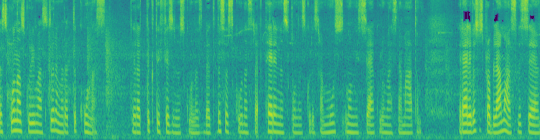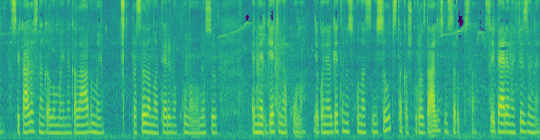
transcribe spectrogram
Tas kūnas, kurį mes turim, yra tik kūnas. Tai yra tik tai fizinis kūnas, bet visas kūnas yra eterinis kūnas, kuris yra mūsų mumise, kurių mes nematom. Realiai visos problemos, visi sveikatos negalumai, negalavimai prasideda nuo eterinio kūno, nuo mūsų energetinio kūno. Jeigu energetinis kūnas nusilpsta, kažkurios dalis nusilpsta, jisai perina į fizinį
